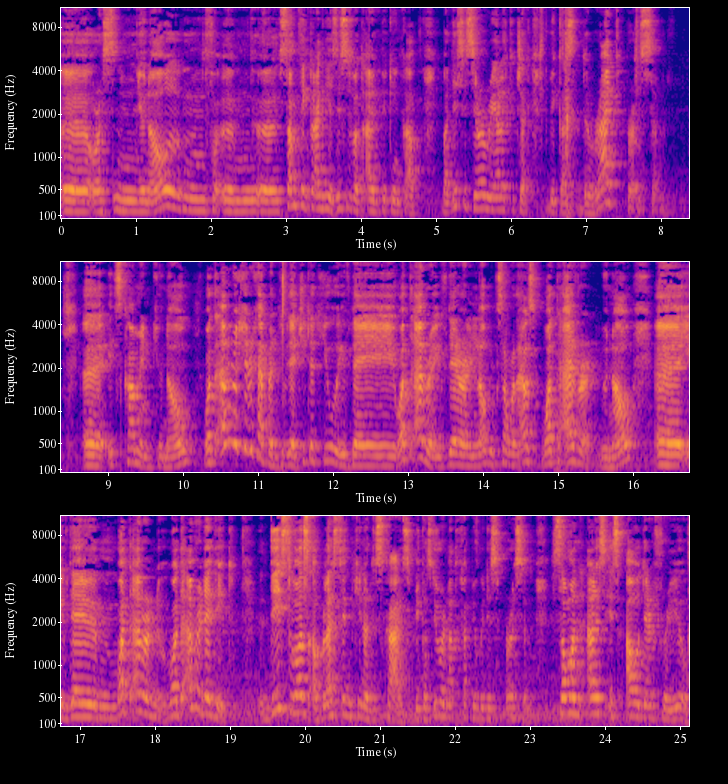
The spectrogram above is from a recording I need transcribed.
uh, or mm, you know for, um, uh, something like this. This is what i'm picking up. But this is your reality check because the right person uh, it's coming you know. Whatever here happened if they cheated you if they whatever if they're in love with someone else whatever you know. Uh, if they whatever whatever they did this was a blessing in a disguise because you were not happy with this person. Someone else is out there for you.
